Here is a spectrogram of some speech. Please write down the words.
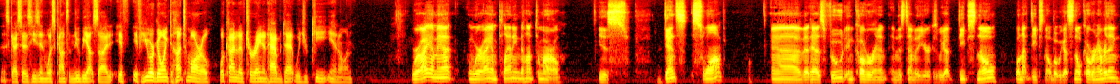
This guy says he's in Wisconsin, newbie outside. If if you are going to hunt tomorrow, what kind of terrain and habitat would you key in on? Where I am at, where I am planning to hunt tomorrow, is dense swamp uh, that has food and cover in it in this time of the year because we got deep snow. Well, not deep snow, but we got snow covering everything.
